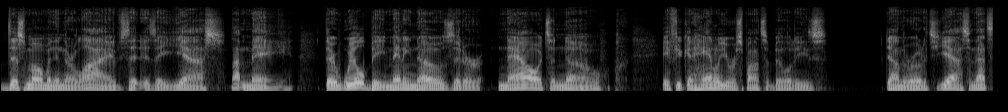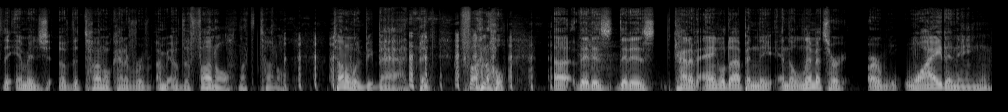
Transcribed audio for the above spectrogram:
this moment in their lives that is a yes not may. There will be many no's that are now it's a no. If you can handle your responsibilities down the road, it's yes, and that's the image of the tunnel, kind of. I mean, of the funnel, not the tunnel. tunnel would be bad, but funnel uh, that is that is kind of angled up, and the and the limits are are widening.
